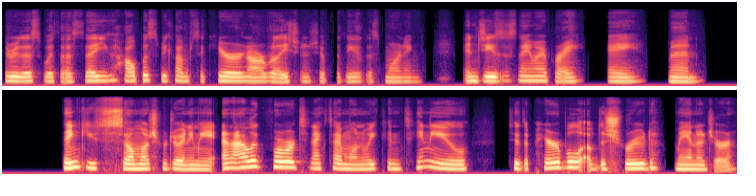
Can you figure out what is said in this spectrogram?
through this with us, that you help us become secure in our relationship with you this morning. In Jesus' name I pray. Amen. Thank you so much for joining me, and I look forward to next time when we continue to the parable of the shrewd manager.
